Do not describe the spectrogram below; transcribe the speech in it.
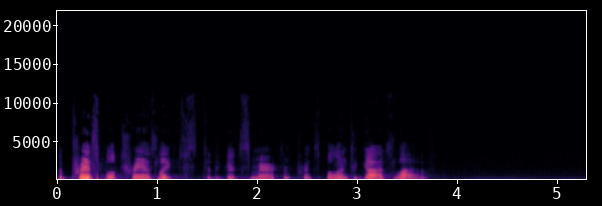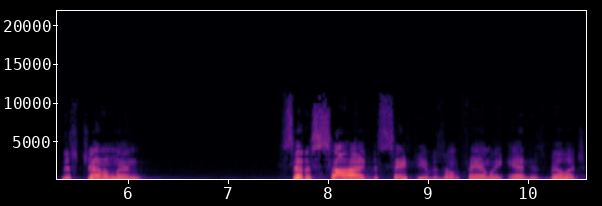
The principle translates to the Good Samaritan principle and to God's love. This gentleman set aside the safety of his own family and his village,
